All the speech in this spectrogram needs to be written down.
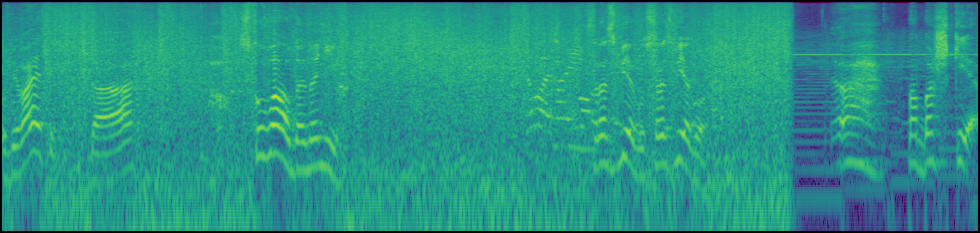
Убивает их? Да. С кувалдой на них. Давай, С разбегу, с разбегу. Ах, по башке.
